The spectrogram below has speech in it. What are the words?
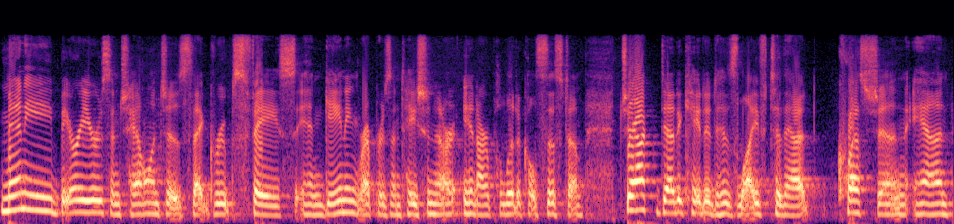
many barriers and challenges that groups face in gaining representation in our, in our political system. Jack dedicated his life to that question and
